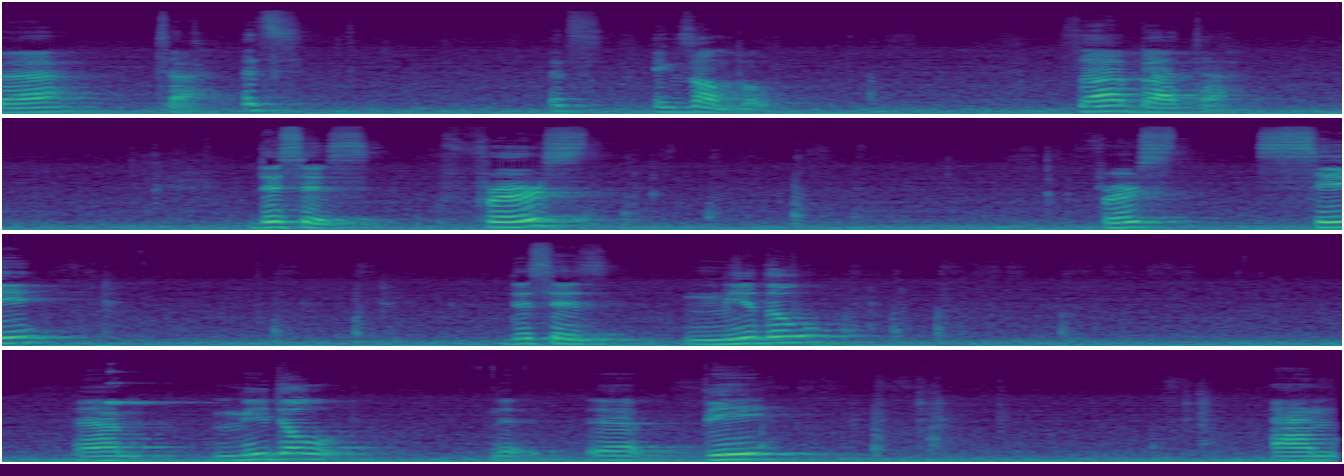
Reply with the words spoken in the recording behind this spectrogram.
ba ta. It's it's example. Sabata. This is first first C. This is middle um, middle uh, uh, B and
